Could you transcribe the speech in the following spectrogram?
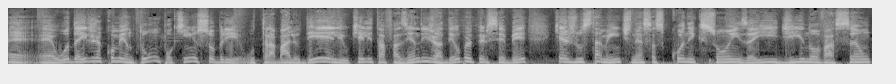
É, é, o Odair já comentou um pouquinho sobre o trabalho dele, o que ele está fazendo e já deu para perceber que é justamente nessas conexões aí de inovação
